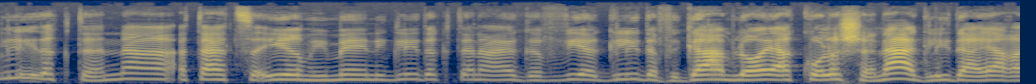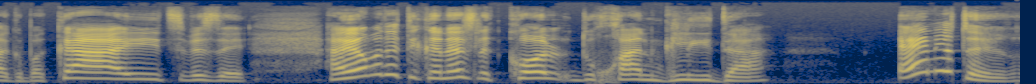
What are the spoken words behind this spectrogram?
גלידה קטנה, אתה צעיר ממני, גלידה קטנה היה גביע, גלידה, וגם לא היה כל השנה, גלידה היה רק בקיץ וזה. היום אתה תיכנס לכל דוכן גלידה, אין יותר.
